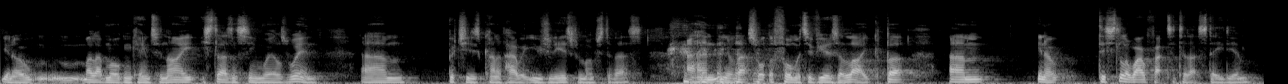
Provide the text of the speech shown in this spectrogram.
you know, my lad Morgan came tonight. He still hasn't seen Wales win. Um, which is kind of how it usually is for most of us. And, you know, that's what the formative years are like. But, um, you know, there's still a wow factor to that stadium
